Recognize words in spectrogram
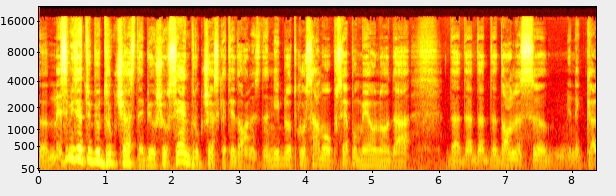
eh, Meni se mi zdi, da je bil drug čas, da je bil še vse en drug čas, kot je danes, da ni bilo tako samo vse pomembno, da, da, da, da, da danes eh, je neka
